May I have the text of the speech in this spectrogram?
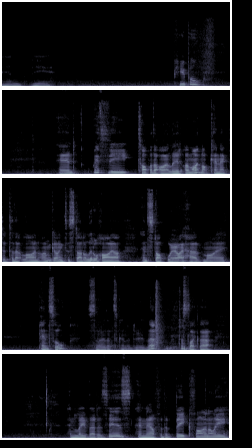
And the pupil. And with the top of the eyelid, I might not connect it to that line. I'm going to start a little higher and stop where I have my pencil. So that's going to do that, just like that. And leave that as is. And now for the beak finally.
